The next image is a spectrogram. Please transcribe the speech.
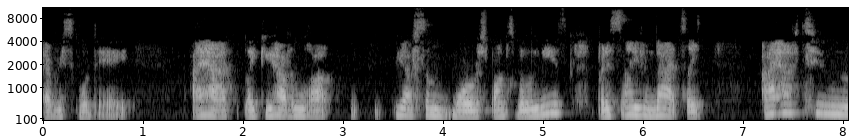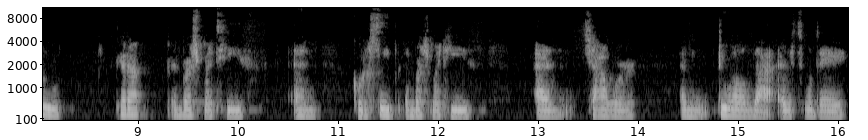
every single day. I have, like, you have a lot, you have some more responsibilities, but it's not even that. It's like, I have to get up and brush my teeth and go to sleep and brush my teeth and shower and do all of that every single day.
